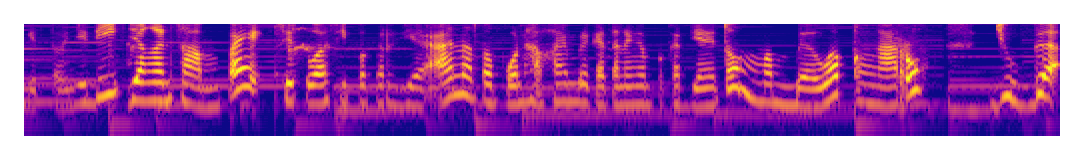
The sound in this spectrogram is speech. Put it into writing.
gitu. Jadi jangan sampai situasi pekerjaan ataupun hal-hal yang berkaitan dengan pekerjaan itu membawa pengaruh juga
